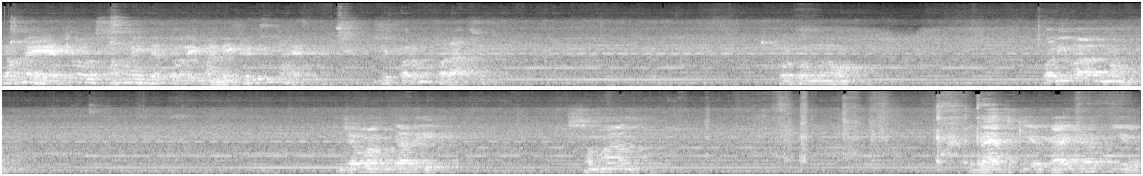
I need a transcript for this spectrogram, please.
ગમે એટલો સમય જતો એમાં નીકળી જાય, એ પરંપરા છે. કુટુંબનો, પરિવારનો જવાબદારી સમાજ, રાજકીય, કાયદાકીય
